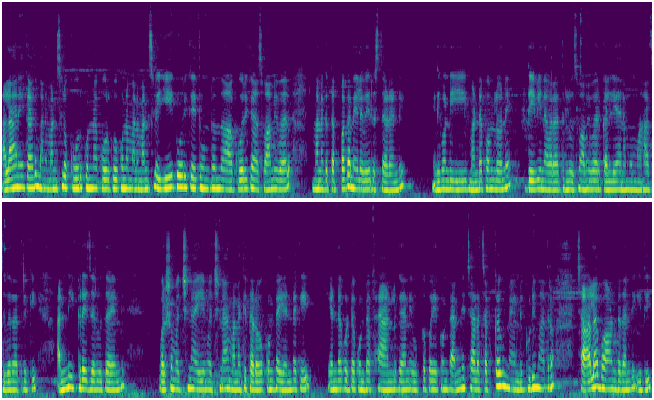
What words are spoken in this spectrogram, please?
అలానే కాదు మన మనసులో కోరుకున్నా కోరుకోకున్నా మన మనసులో ఏ కోరిక అయితే ఉంటుందో ఆ కోరిక ఆ స్వామివారు మనకు తప్పక నెరవేరుస్తాడండి. ఇదిగోండి ఈ మండపంలోనే దేవీ నవరాత్రులు స్వామివారి కళ్యాణము మహాశివరాత్రికి అన్నీ ఇక్కడే జరుగుతాయండి. వర్షం వచ్చినా ఏమొచ్చినా మనకి తడవకుండా ఎండకి ఎండ కొట్టకుండా ఫ్యాన్లు కానీ ఉక్కపోయకుండా అన్నీ చాలా చక్కగా ఉన్నాయండి. గుడి మాత్రం చాలా బాగుంటుందండి ఇది.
